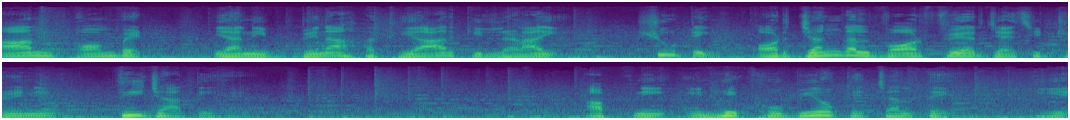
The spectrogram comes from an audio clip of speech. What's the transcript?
आर्म कॉम्बेट यानी बिना हथियार की लड़ाई शूटिंग और जंगल वॉरफेयर जैसी ट्रेनिंग दी जाती है। अपनी इन्हीं खूबियों के चलते ये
